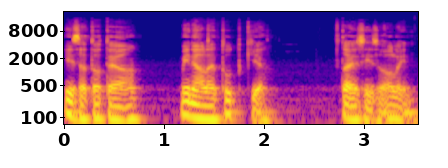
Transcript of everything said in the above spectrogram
Isä toteaa, minä olen tutkija. Tai siis olin.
